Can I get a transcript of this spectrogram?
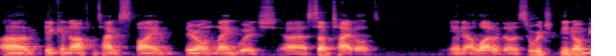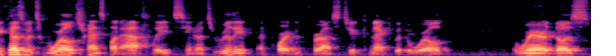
um, they can oftentimes find their own language uh, subtitled in a lot of those. So we're, you know, because it's world transplant athletes, you know, it's really important for us to connect with the world where those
